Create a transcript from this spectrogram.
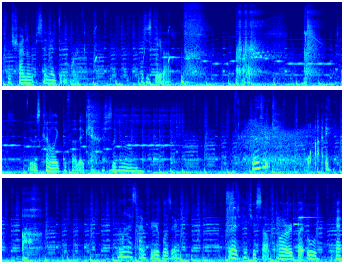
I was trying to sing it, it didn't work. I just gave up. it was kind of like pathetic. Just like, oh. Blizzard? Why? Oh. No one has time for your blizzard. Good, hit yourself. Oh, or, but, ooh, okay.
